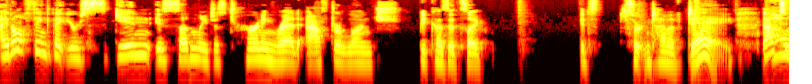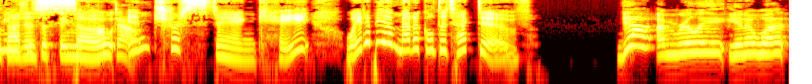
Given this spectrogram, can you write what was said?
I don't think that your skin is suddenly just turning red after lunch because it's like it's certain time of day. That to Oh, me that was just a is thing so that popped out. interesting, Kate. Way to be a medical detective. Yeah, I'm really, you know what?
